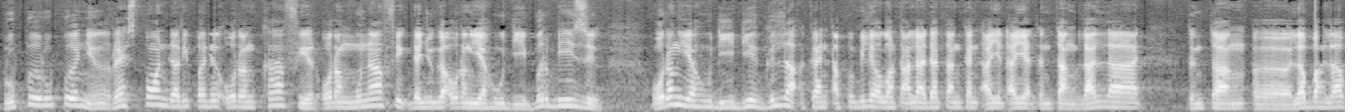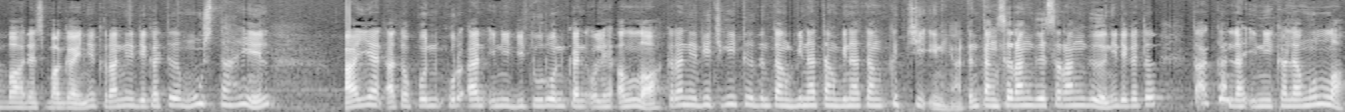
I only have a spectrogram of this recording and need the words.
Rupa-rupanya respon daripada orang kafir, orang munafik dan juga orang Yahudi berbeza. Orang Yahudi dia gelakkan apabila Allah Taala datangkan ayat-ayat tentang lalat, tentang uh, labah-labah dan sebagainya. Kerana dia kata mustahil ayat ataupun Quran ini diturunkan oleh Allah. Kerana dia cerita tentang binatang-binatang kecil ini. Ha, tentang serangga-serangga ni dia kata takkanlah ini kalamullah.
